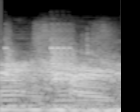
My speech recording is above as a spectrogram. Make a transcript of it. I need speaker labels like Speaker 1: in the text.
Speaker 1: Hey,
